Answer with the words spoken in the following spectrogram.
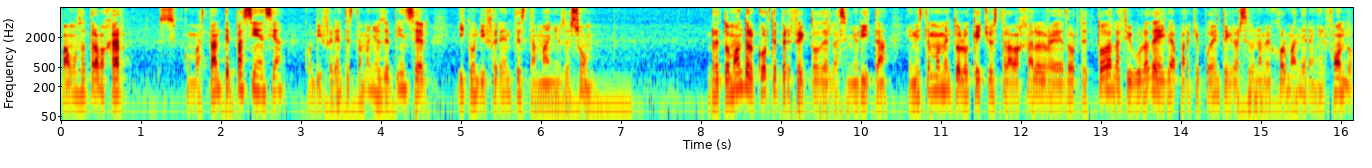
vamos a trabajar con bastante paciencia con diferentes tamaños de pincel y con diferentes tamaños de zoom Retomando el corte perfecto de la señorita, en este momento lo que he hecho es trabajar alrededor de toda la figura de ella para que pueda integrarse de una mejor manera en el fondo.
